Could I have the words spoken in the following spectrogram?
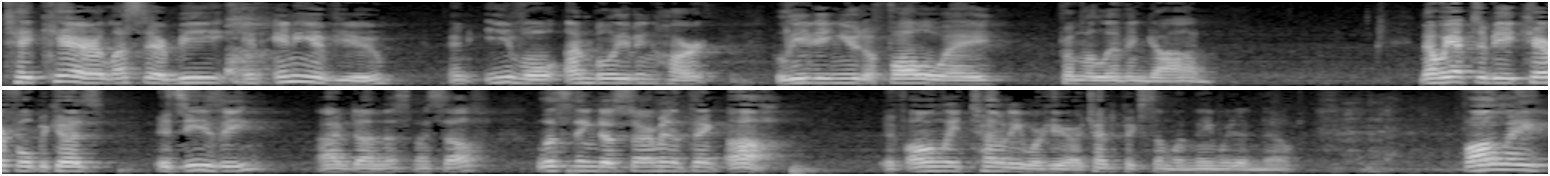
Take care lest there be in any of you an evil, unbelieving heart, leading you to fall away from the living God. Now we have to be careful because it's easy, I've done this myself, listening to a sermon and think, oh, if only Tony were here. I tried to pick someone name we didn't know. If only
